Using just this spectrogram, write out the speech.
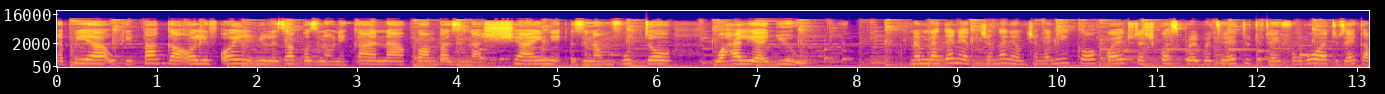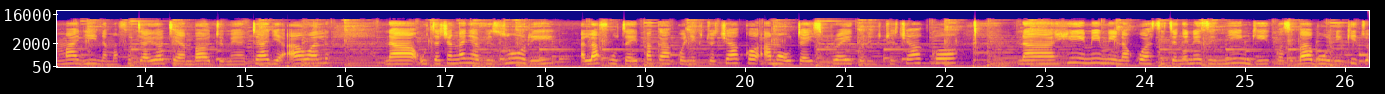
na pia ukipaka olive oil nywele zako zinaonekana kwamba zina shine, zina mvuto wa hali ya juu. namna gani ya kuchanganya mchanganyiko. Kwa hiyo tutachukua spray bottle yetu, tutaifungua, tutaweka maji na mafuta yote ambayo tumeyataja awali na utachanganya vizuri, alafu utaipaka kwenye kichwa chako ama utaispray kwenye kichwa chako. Na hii mimi inakuwa sitengenezi nyingi, kwa sababu ni kitu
